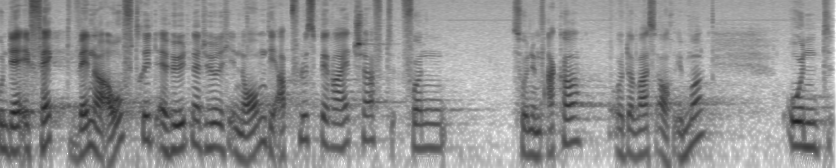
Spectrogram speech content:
Und der Effekt, wenn er auftritt, erhöht natürlich enorm die Abflussbereitschaft von so einem Acker oder was auch immer. Und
